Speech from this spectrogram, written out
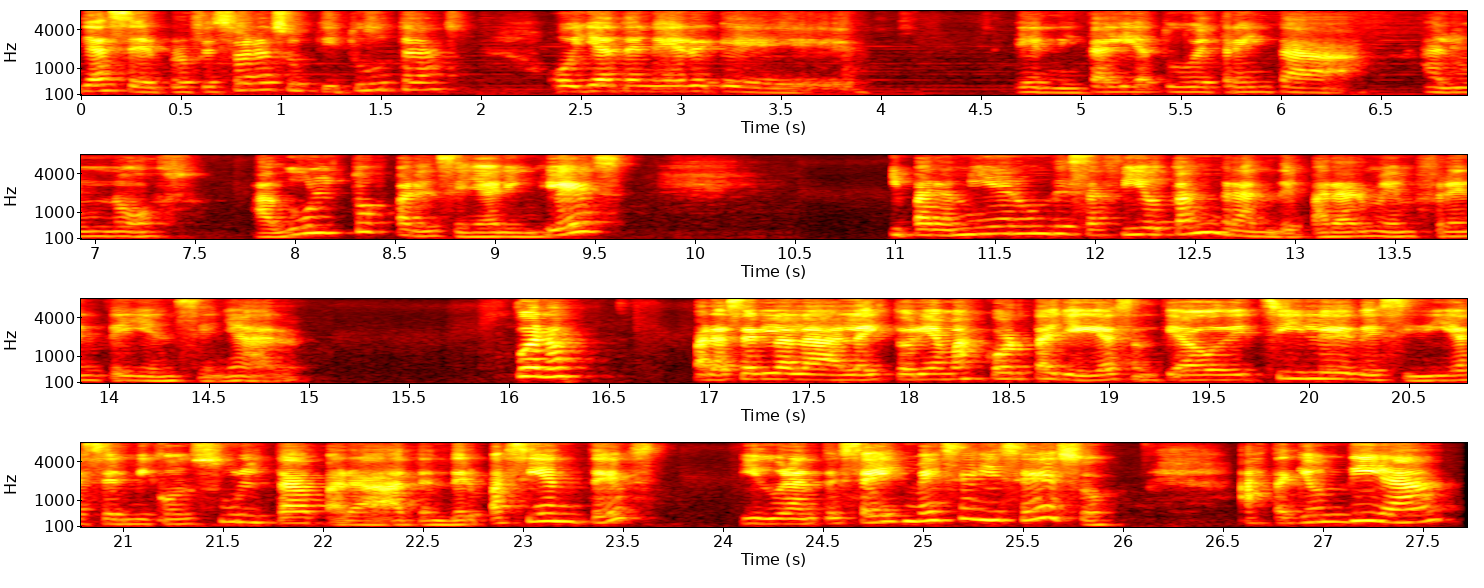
ya ser profesora sustituta o ya tener, eh, en Italia tuve 30 alumnos adultos para enseñar inglés. Y para mí era un desafío tan grande pararme enfrente y enseñar. Bueno, para hacer la, la, historia más corta, llegué a Santiago de Chile, decidí hacer mi consulta para atender pacientes y durante seis meses hice eso. Hasta que un día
